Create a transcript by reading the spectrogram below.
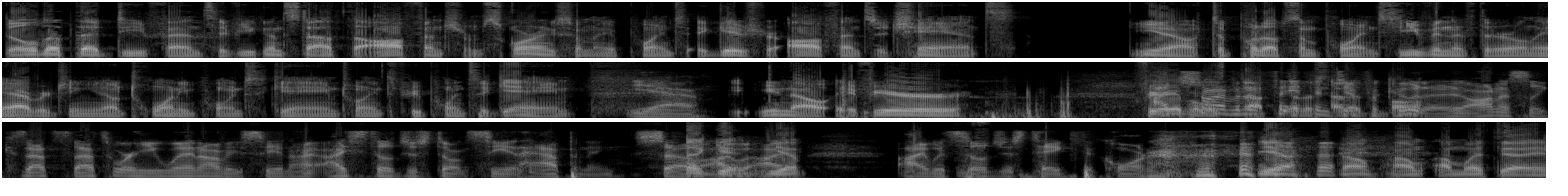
build up that defense. If you can stop the offense from scoring so many points, it gives your offense a chance, you know, to put up some points, even if they're only averaging, you know, 20 points a game, 23 points a game. Yeah. You know, if you're if you're I just don't have enough faith in Jeff of the ball- Okudah, honestly, because that's that's where he went, obviously, and I, I still just don't see it happening. So Again, I, I, yep. I would still just take the corner. Yeah, no, I'm, I'm with you.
